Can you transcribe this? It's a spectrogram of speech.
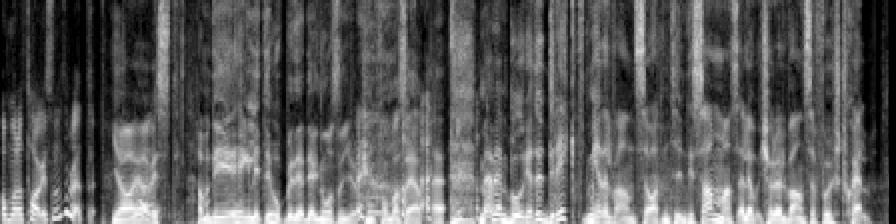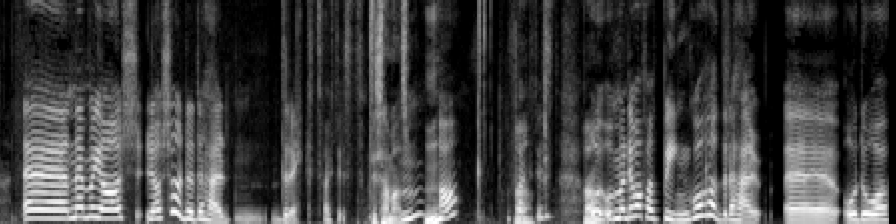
om man har tagit sina tabletter. Ja, ja visst. Ja men det hänger lite ihop med det diagnosen ju, får man säga. Eh, Men, men började du direkt med Elvanse och Atentin tillsammans eller körde Elvanse först själv? Eh, nej men jag, jag körde det här direkt faktiskt. Tillsammans? Mm, Mm. Ja, faktiskt. Ja. Och, och, men det var för att Bingo hade det här eh, och då,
